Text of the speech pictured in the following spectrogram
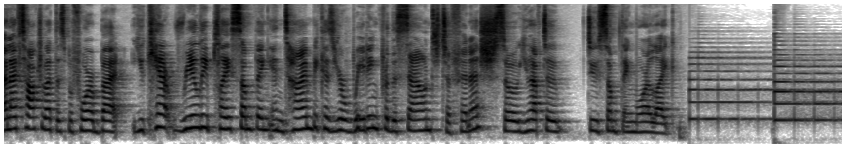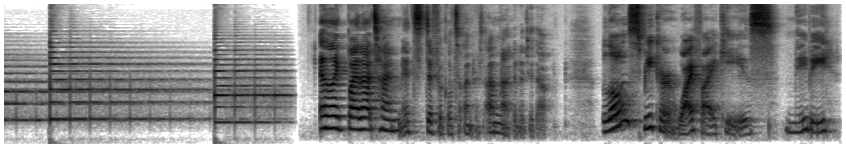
and I've talked about this before, but you can't really play something in time because you're waiting for the sound to finish. So you have to do something more like. And like by that time, it's difficult to understand. I'm not going to do that. Blown speaker Wi Fi keys, maybe.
